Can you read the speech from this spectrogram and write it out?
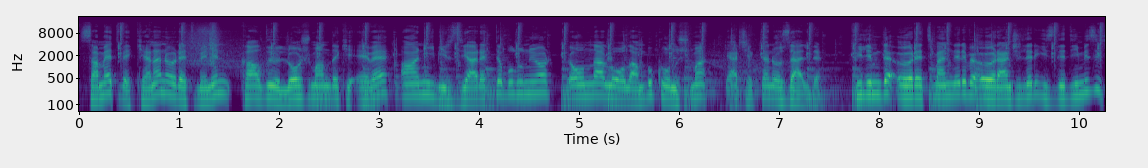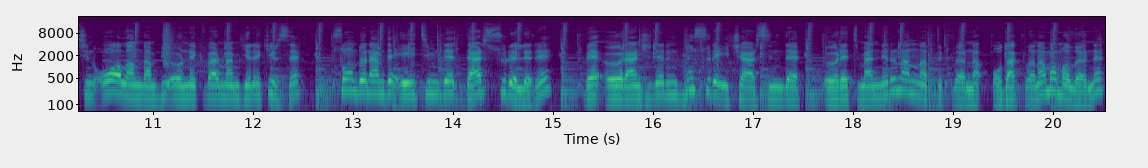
Samet ve Kenan öğretmenin kaldığı lojmandaki eve ani bir ziyarette bulunuyor ve onlarla olan bu konuşma gerçekten özeldi. Filmde öğretmenleri ve öğrencileri izlediğimiz için o alandan bir örnek vermem gerekirse, son dönemde eğitimde ders süreleri ve öğrencilerin bu süre içerisinde öğretmenlerin anlattıklarına odaklanamamalarını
